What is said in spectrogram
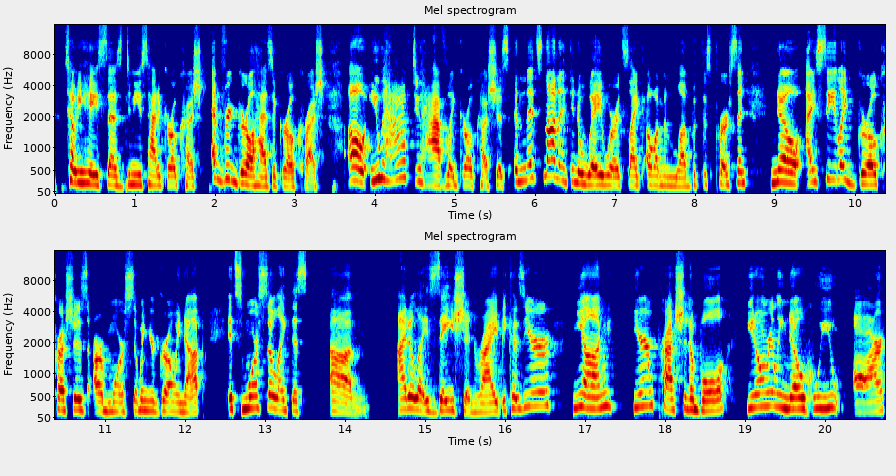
Tony Hayes says Denise had a girl crush. Every girl has a girl crush. Oh, you have to have like girl crushes, and it's not like in a way where it's like, oh, I'm in love with this person. No, I see like girl crushes are more so when you're growing up. It's more so like this um idolization, right? Because you're young, you're impressionable you don't really know who you are.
